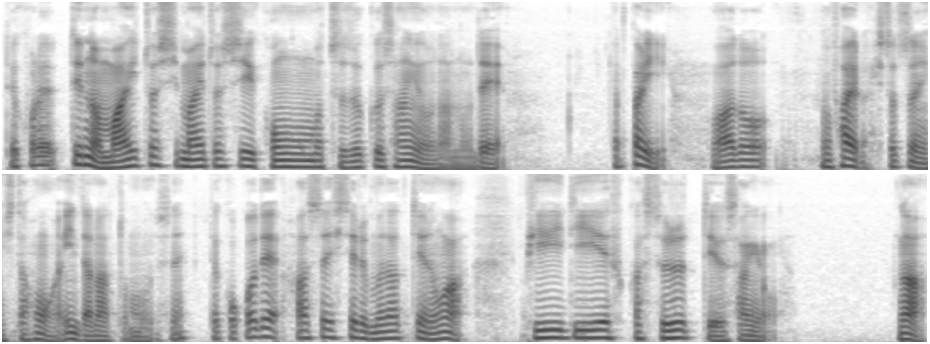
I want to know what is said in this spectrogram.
でこれっていうのは毎年毎年今後も続く作業なのでやっぱりワードのファイルは一つにした方がいいんだなと思うんですね。でここで発生している無駄っていうのが PDF 化するっていう作業が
